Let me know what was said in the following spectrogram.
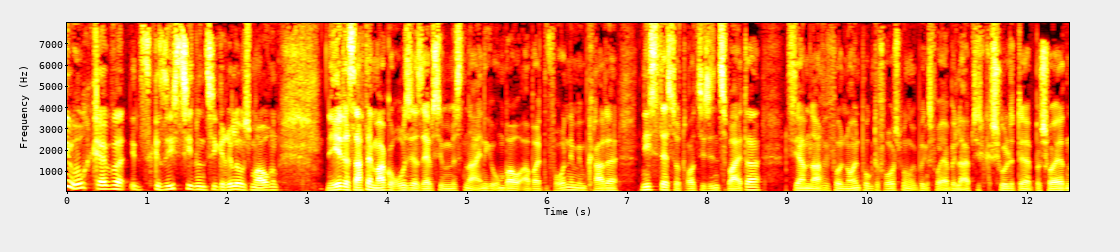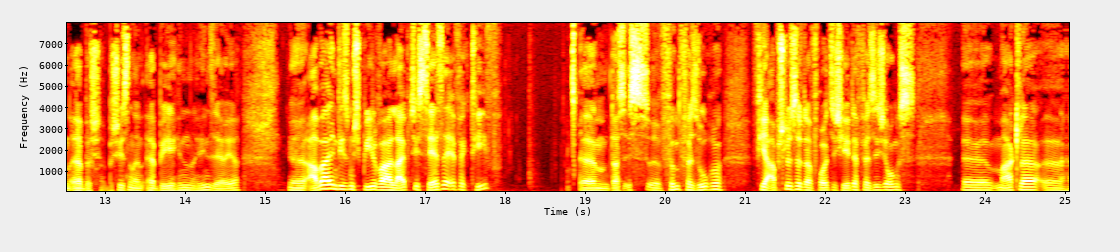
die Hochkrempe ins Gesicht ziehen und Zigarillo schmauchen. Nee, das sagt der Marco Rose ja selbst. Wir müssten da einige Umbauarbeiten vornehmen im Kader. Nichtsdestotrotz, sie sind Zweiter. Sie haben nach wie vor neun Punkte Vorsprung, übrigens vor RB Leipzig, geschuldet der bescheuerten, äh, beschissenen RB-Hinserie. Äh, aber in diesem Spiel war Leipzig sehr, sehr effektiv. Ähm, das ist äh, fünf Versuche, vier Abschlüsse. Da freut sich jeder Versicherungsmakler. Äh,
